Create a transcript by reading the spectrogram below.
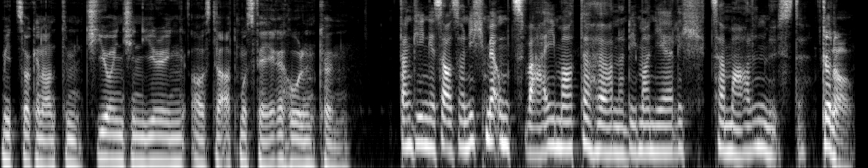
mit sogenanntem Geoengineering aus der Atmosphäre holen können. Dann ging es also nicht mehr um zwei Matterhörner, die man jährlich zermahlen müsste. Genau,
